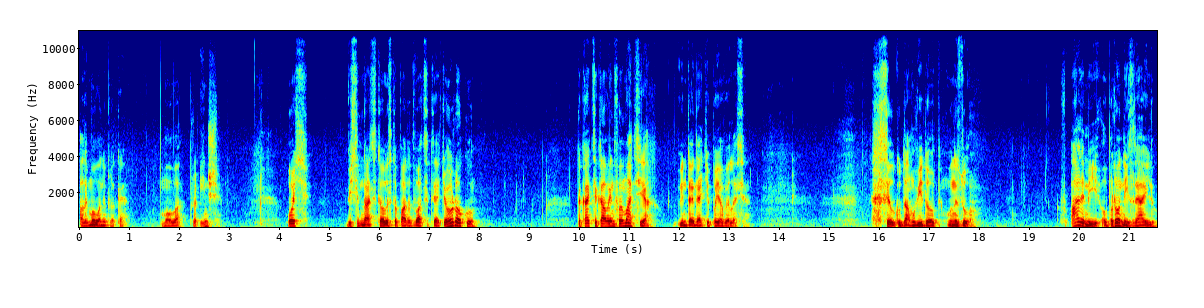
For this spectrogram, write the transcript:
Але мова не про те, мова про інше. Ось 18 листопада 23 року така цікава інформація в інтернеті появилася. Силку дам у відео внизу. В армії оборони Ізраїлю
